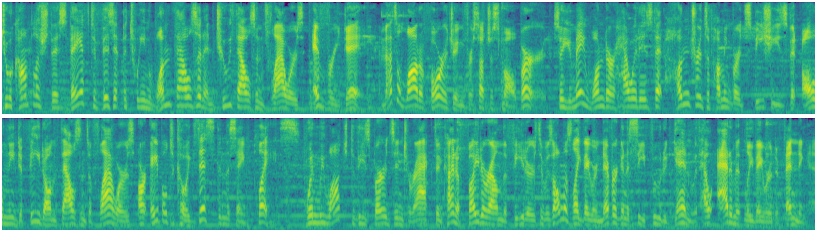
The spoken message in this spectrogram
To accomplish this, they have to visit between 1,000 and 2,000 flowers every day, and that's a lot of foraging for such a small bird. So you may wonder how it is that hundreds of hummingbird species that all need to feed on thousands of flowers are able to coexist in the same place. When we watched these birds interact and kind of fight around the feeders, it was almost like they were never going to see food again with how adamantly they were defending it.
